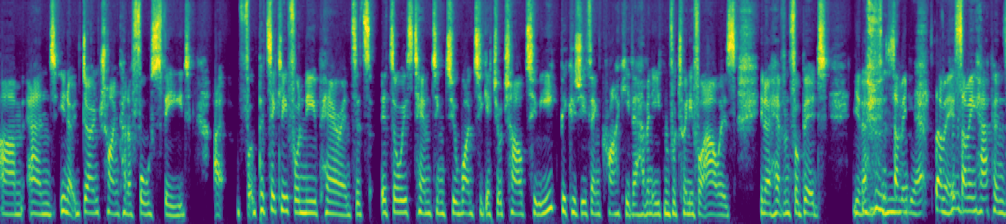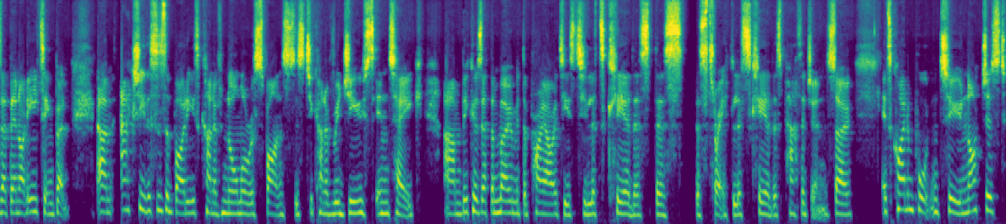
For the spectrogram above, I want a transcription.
um, and, you know, don't try and kind of force feed. Uh, for, particularly for new parents, it's it's always tempting to want to get your child to eat because you think, crikey, they haven't eaten for 24 hours. You know, heaven forbid, you know, something, something, something happens that they're not eating. But um, actually, this is the body's kind of normal response is to kind of reduce intake um, because at the moment the priority is to let's clear this this this threat, let's clear this pathogen. So it's quite important to not just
